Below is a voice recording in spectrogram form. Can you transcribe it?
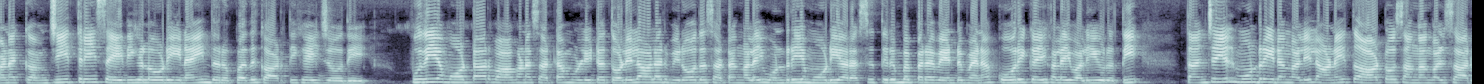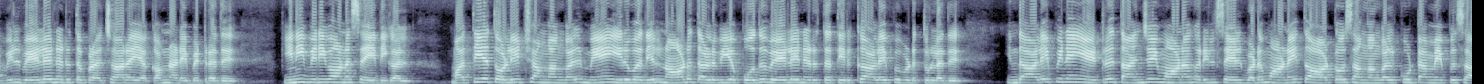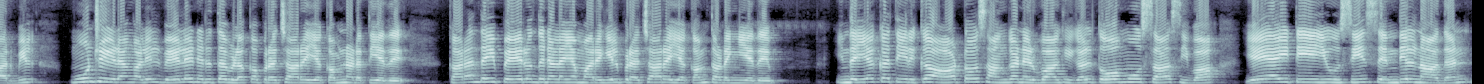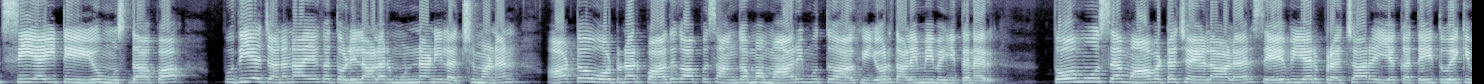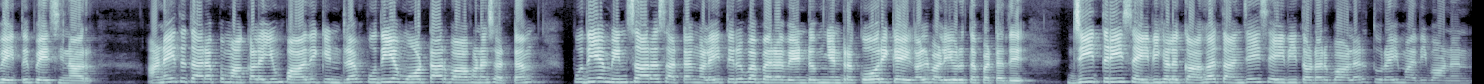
வணக்கம். G three செய்திகளோடு இணைந்திருப்பது கார்த்திகை ஜோதி. புதிய மோட்டார் வாகன சட்டம் உள்ளிட்ட தொழிலாளர் விரோத சட்டங்களை ஒன்றிய மோடி அரசு திரும்பப் பெற வேண்டுமென கோரிக்கைகளை வலியுறுத்தி தஞ்சையில் மூன்று இடங்களில் அனைத்து ஆட்டோ சங்கங்கள் சார்பில் வேலைநிறுத்த பிரச்சார இயக்கம் நடைபெற்றது. இனி விரிவான செய்திகள். மத்திய தொழிற்சங்கங்கள் மே இருபதில் நாடு தழுவிய பொது வேலைநிறுத்தத்திற்கு அழைப்பு விடுத்துள்ளது. இந்த அழைப்பினை ஏற்று தஞ்சை மாநகரில் செயல்படும் அனைத்து ஆட்டோ சங்கங்கள் கூட்டமைப்பு சார்பில் மூன்று இடங்களில் வேலைநிறுத்த விளக்க பிரச்சார இயக்கம் நடத்தியது. கரந்தை பேருந்து நிலையம் அருகில் பிரச்சார இயக்கம் தொடங்கியது. இந்த இயக்கத்திற்கு ஆட்டோ சங்க நிர்வாகிகள் தோமுசா சிவா ஏஐடியுசி செந்தில்நாதன் சிஐடியு முஸ்தாபா புதிய ஜனநாயக தொழிலாளர் முன்னணி லட்சுமணன் ஆட்டோ ஓட்டுநர் பாதுகாப்பு சங்கம மாரிமுத்து ஆகியோர் தலைமை வகித்தனர். தோமுச மாவட்ட செயலாளர் சேவியர் பிரச்சார இயக்கத்தை துவக்கி வைத்து பேசினார். அனைத்து தரப்பு மக்களையும் பாதிக்கின்ற புதிய மோட்டார் வாகன சட்டம் புதிய மின்சார சட்டங்களை திரும்ப பெற வேண்டும் என்ற கோரிக்கைகள் வலியுறுத்தப்பட்டது. ஜி த்ரீ செய்திகளுக்காக தஞ்சை செய்தி தொடர்பாளர் துறை மதிவாணன்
